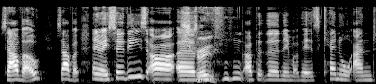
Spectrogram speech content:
Salvo Salvo. Anyway, so these are um, Struth. I put the name up here. It's Kennel and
